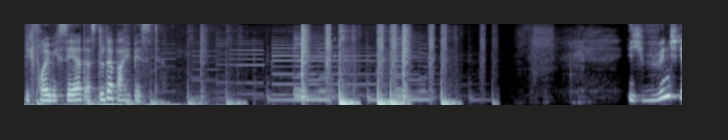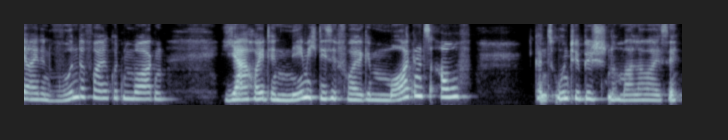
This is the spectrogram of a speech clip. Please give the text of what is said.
Ich freue mich sehr, dass du dabei bist. Ich wünsche dir einen wundervollen guten Morgen. Ja, heute nehme ich diese Folge morgens auf Ganz untypisch normalerweise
